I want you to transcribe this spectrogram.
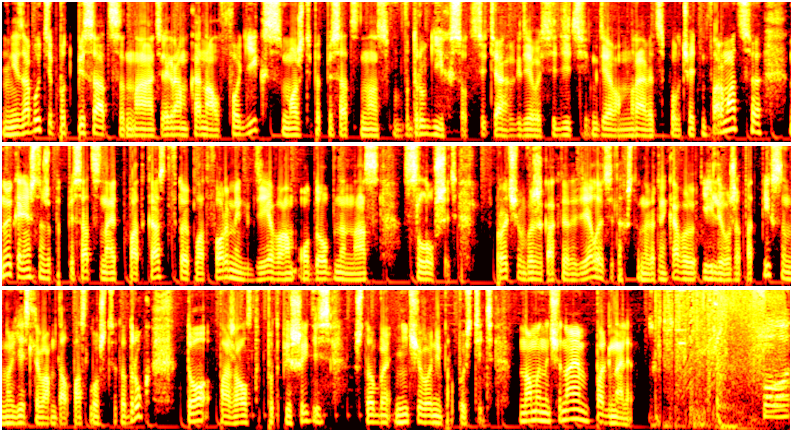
Не забудьте подписаться на телеграм-канал For Geeks. Можете подписаться на нас в других соцсетях, где вы сидите, где вам нравится получать информацию. Ну и, конечно же, подписаться на этот подкаст в той платформе, где вам удобно нас слушать. Впрочем, вы же как-то это делаете, так что наверняка вы или уже подписаны, но если вам дал послушать это друг, то, пожалуйста, подпишитесь, чтобы ничего не пропустить. Ну а мы начинаем, погнали. 4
